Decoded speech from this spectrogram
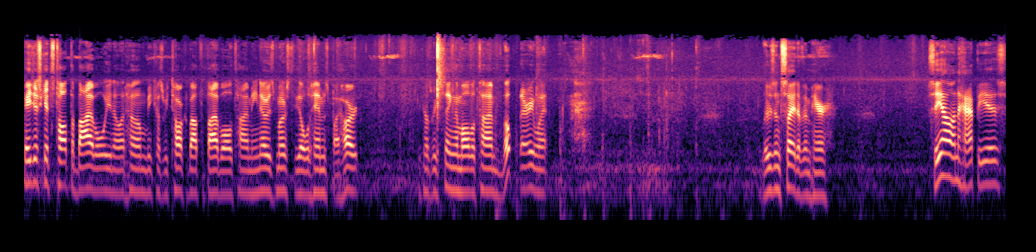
He just gets taught the Bible, you know, at home because we talk about the Bible all the time. He knows most of the old hymns by heart because we sing them all the time. Oh, there he went. Losing sight of him here. See how unhappy he is?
